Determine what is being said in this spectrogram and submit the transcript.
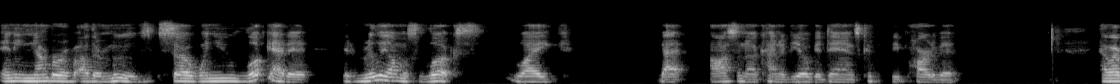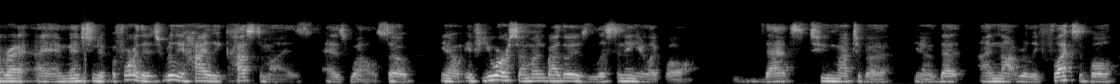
any number of other moves. So when you look at it, it really almost looks like that asana kind of yoga dance could be part of it. However, I, I, mentioned it before that it's really highly customized as well. So, you know, if you are someone, by the way, who's listening, you're like, well, that's too much of a, you know, that I'm not really flexible.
